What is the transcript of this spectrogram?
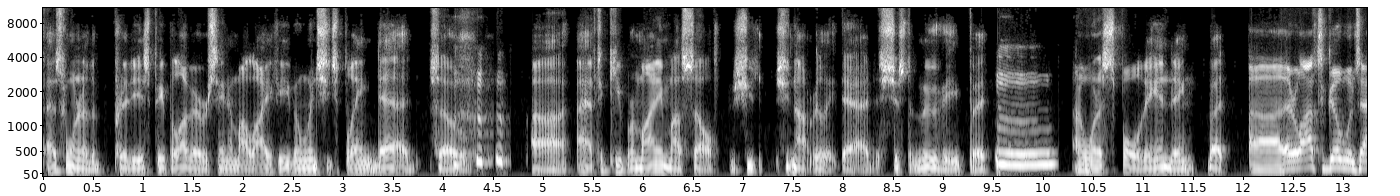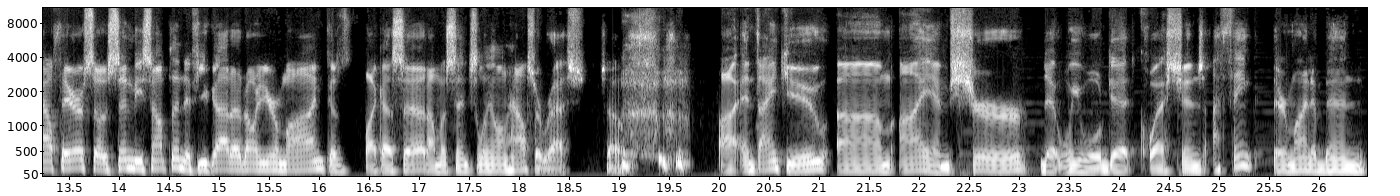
that's one of the prettiest people I've ever seen in my life, even when she's playing dead. So uh, I have to keep reminding myself she's she's not really dead. It's just a movie, but mm. I don't want to spoil the ending. But uh, there are lots of good ones out there. So send me something if you got it on your mind, because like I said, I'm essentially on house arrest. So. Uh, and thank you. Um, I am sure that we will get questions. I think there might have been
